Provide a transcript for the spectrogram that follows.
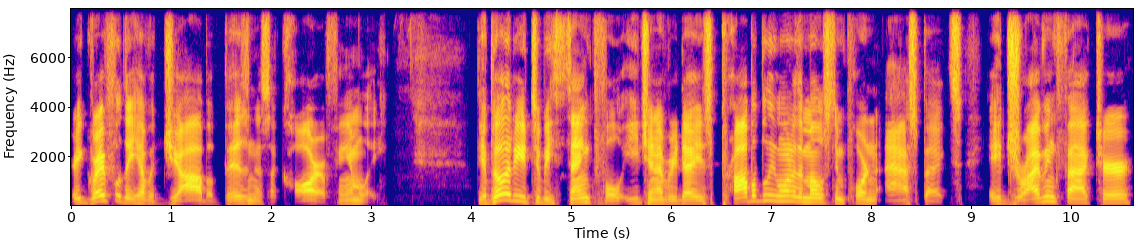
Are you grateful that you have a job, a business, a car, a family? The ability to be thankful each and every day is probably one of the most important aspects, a driving factor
